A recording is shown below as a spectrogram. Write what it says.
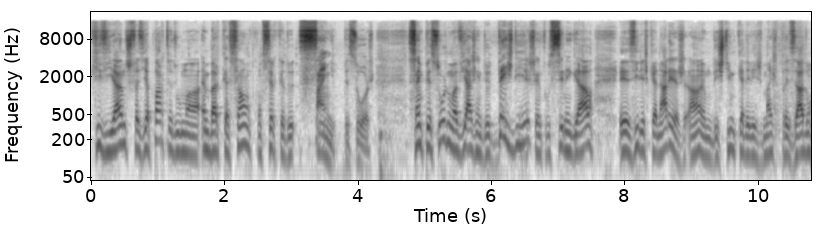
15 anos, fazia parte de uma embarcação com cerca de 100 pessoas. 100 pessoas numa viagem de 10 dias entre o Senegal e as Ilhas Canárias, hein, um destino cada vez mais prezado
